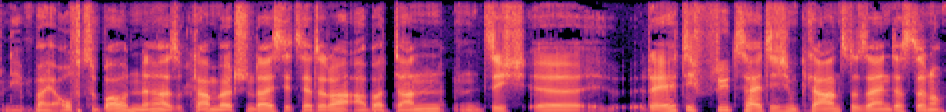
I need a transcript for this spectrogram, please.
nebenbei aufzubauen, ne? also klar, Merchandise etc., aber dann sich äh, relativ frühzeitig im Klaren zu sein, dass da noch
